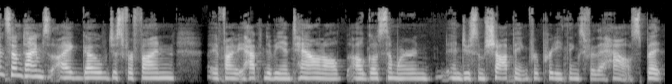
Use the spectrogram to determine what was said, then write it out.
and sometimes I go just for fun. If I happen to be in town, I'll I'll go somewhere and, and do some shopping for pretty things for the house. But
